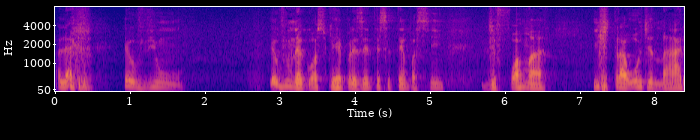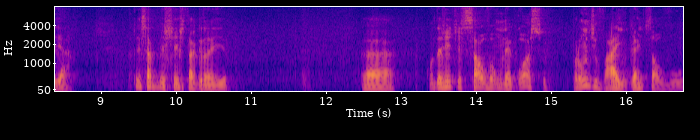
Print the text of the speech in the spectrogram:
Aliás, eu vi um eu vi um negócio que representa esse tempo assim de forma extraordinária. Quem sabe mexer no Instagram aí? Ah, quando a gente salva um negócio, para onde vai o que a gente salvou?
